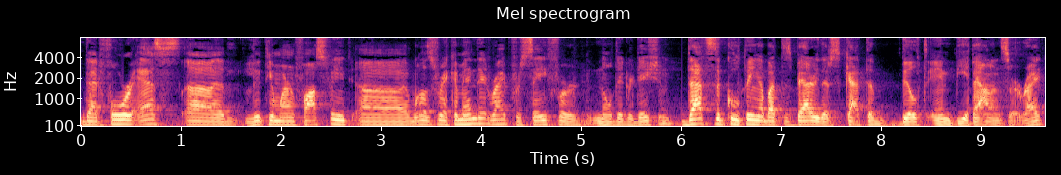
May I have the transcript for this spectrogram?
that 4S uh, lithium iron phosphate uh, was recommended, right, for safe for no degradation. That's the cool thing about this battery that's got the built-in balancer, right?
